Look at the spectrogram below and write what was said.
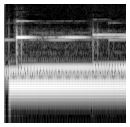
Música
